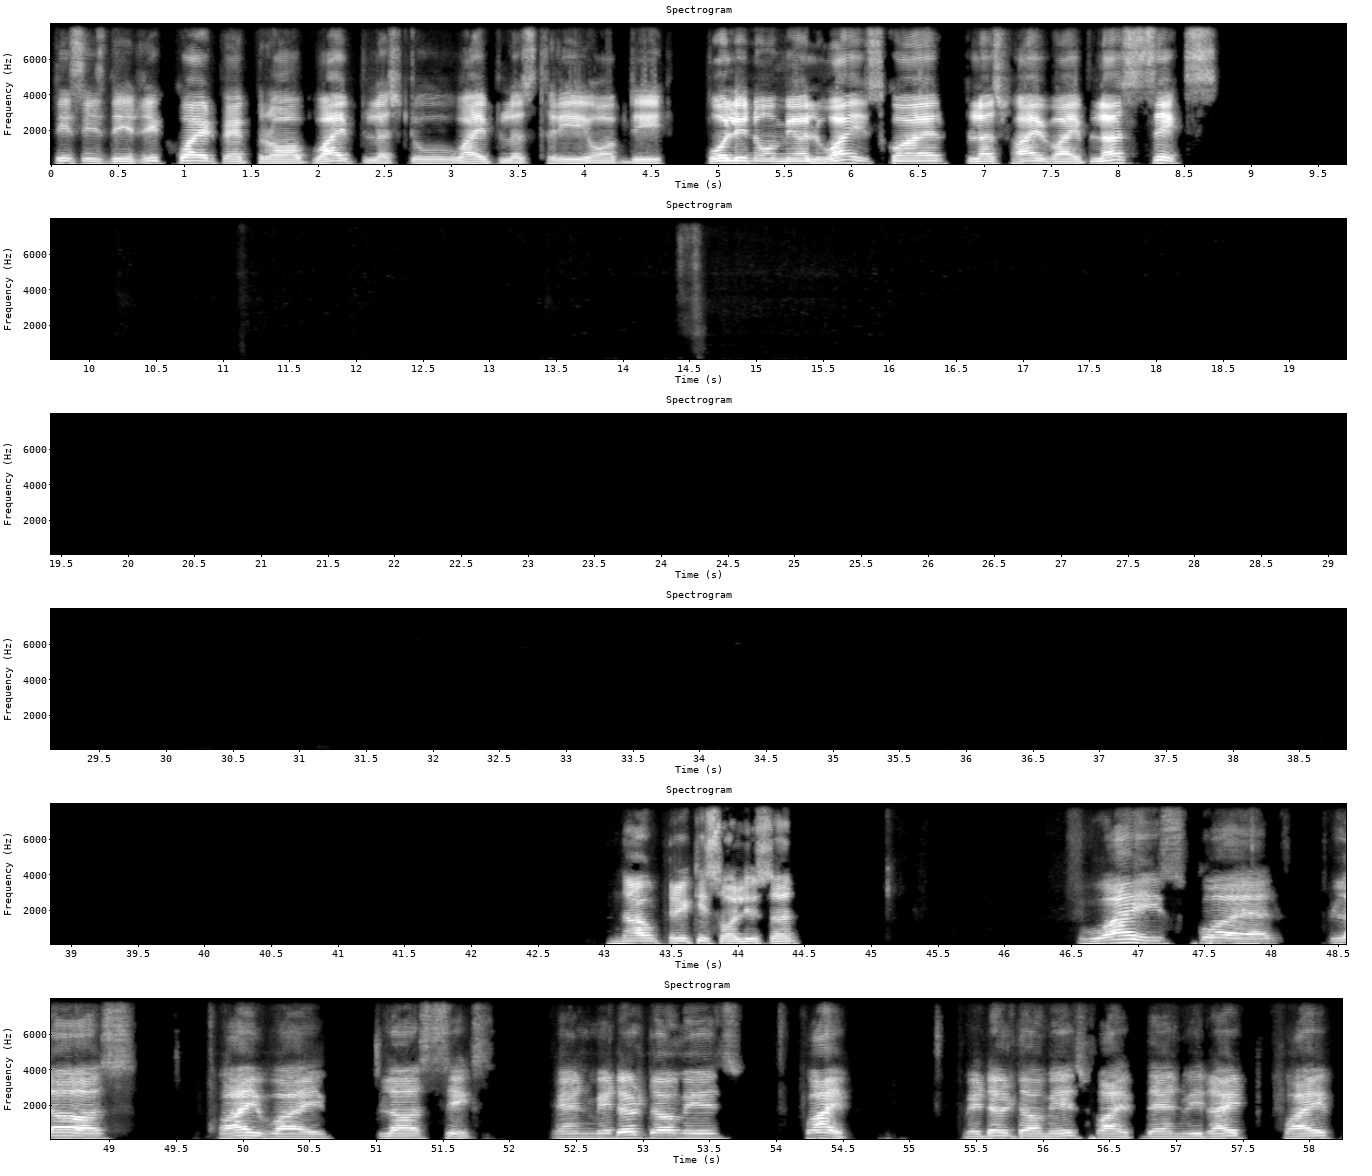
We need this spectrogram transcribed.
This is the required factor of y plus 2, y plus 3 of the polynomial y square plus 5y plus 6. Now tricky solution. y square plus 5y plus 6 and middle term is 5. Middle term is 5. Then we write 5,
